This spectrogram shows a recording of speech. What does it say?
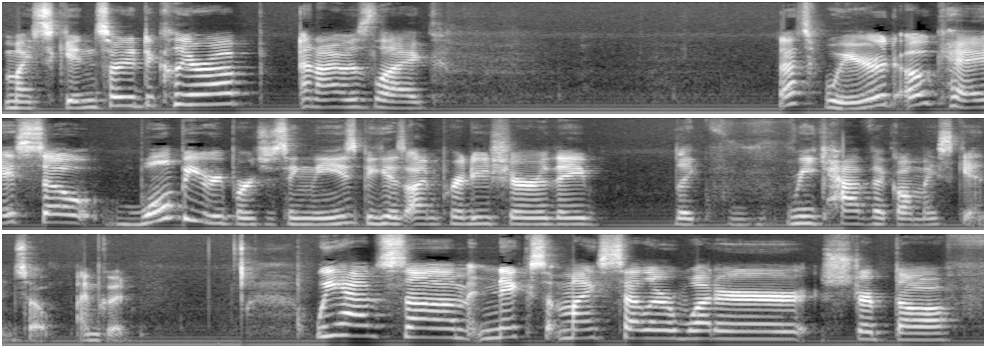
my skin started to clear up and I was like, that's weird. Okay, so won't be repurchasing these because I'm pretty sure they like wreak havoc on my skin, so I'm good. We have some NYX Micellar Water stripped off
